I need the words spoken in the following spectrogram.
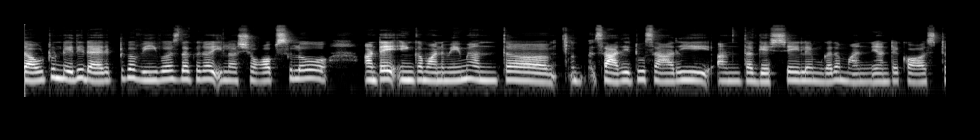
డౌట్ ఉండేది. డైరెక్ట్‌గా వీవర్స్ దగ్గర ఇలా షాప్స్‌లో అంటే ఇంకా మనమేమి అంత శారీ టు శారీ అంత గెస్ చేయలేం గదా! మనీ అంటే కాస్ట్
